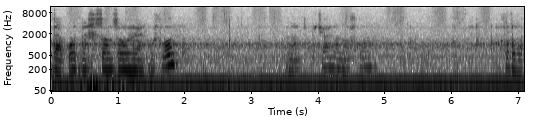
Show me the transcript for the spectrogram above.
Итак, вот наше солнце уже ушло. Да, это печально, но ушло. Что-то тут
